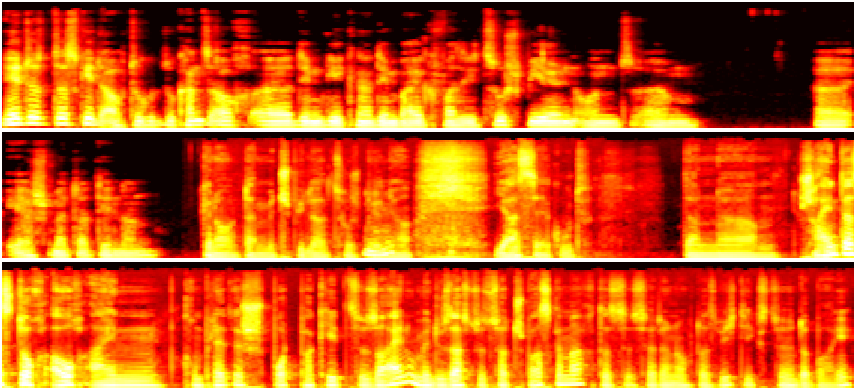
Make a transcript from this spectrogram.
Nee, das, das geht auch. Du, du kannst auch äh, dem Gegner den Ball quasi zuspielen und ähm, äh, er schmettert den dann. Genau, dein Mitspieler zuspielen, mhm. ja. Ja, sehr gut. Dann ähm, scheint das doch auch ein komplettes Sportpaket zu sein. Und wenn du sagst, es hat Spaß gemacht, das ist ja dann auch das Wichtigste dabei.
